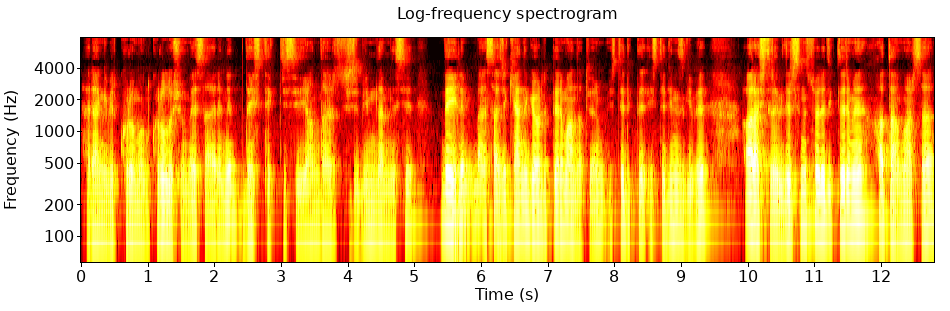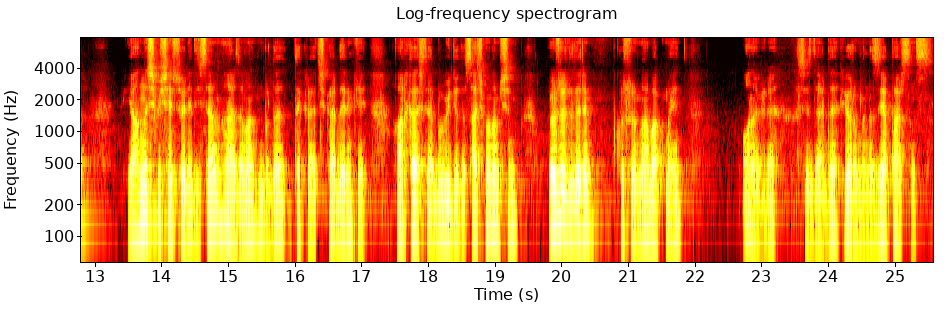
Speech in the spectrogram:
herhangi bir kurumun, kuruluşun vesairenin destekçisi, yandaşçısı, bilmem nesi değilim. Ben sadece kendi gördüklerimi anlatıyorum. İstedikleri, istediğiniz gibi araştırabilirsiniz söylediklerimi. Hatam varsa yanlış bir şey söylediysem her zaman burada tekrar çıkar derim ki arkadaşlar bu videoda saçmalamışım. Özür dilerim. Kusuruma bakmayın. Ona göre sizler de yorumlarınızı yaparsınız.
